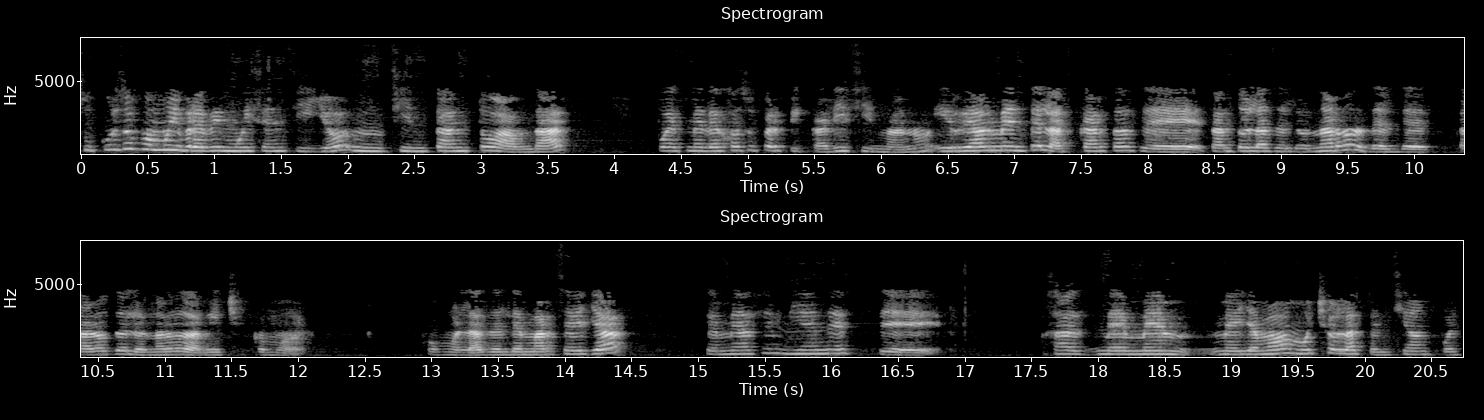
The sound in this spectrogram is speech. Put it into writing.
su curso fue muy breve y muy sencillo, mm, sin tanto ahondar, pues me dejó súper picadísima, ¿no? Y realmente las cartas de, tanto las de Leonardo, del de Tarot de Leonardo da Vinci, como, como las del de Marsella, se me hacen bien, este, sea, me, me, me llamaba mucho la atención, pues,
